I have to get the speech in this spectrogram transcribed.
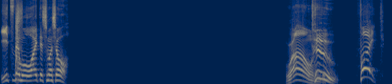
いつでもお相手しましょう。Round 2 Fight!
